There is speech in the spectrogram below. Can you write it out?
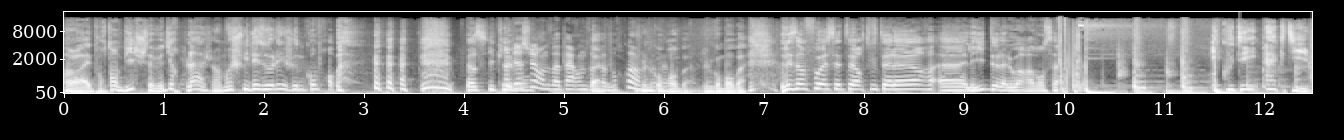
Oh et pourtant, beach, ça veut dire plage. hein. Moi, je suis désolé, je ne comprends pas. Merci Clément. bien sûr, on ne voit pas, on ne voit Bah, pas pourquoi. Je on ne comprends pas. Je ne comprends pas. Les infos à 7h tout à l'heure. euh, les hits de la Loire avant ça. Écoutez Active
